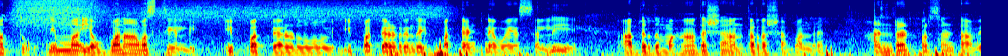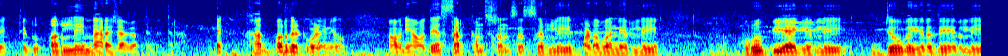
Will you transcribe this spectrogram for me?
ಮತ್ತು ನಿಮ್ಮ ಯೌವನಾವಸ್ಥೆಯಲ್ಲಿ ಇಪ್ಪತ್ತೆರಡು, ಇಪ್ಪತ್ತೆರಡರಿಂದ ಇಪ್ಪತ್ತೆಂಟನೇ ವಯಸ್ಸಲ್ಲಿ ಅದರದ್ದು ಮಹಾದಶ, ಅಂತರ್ದಶ ಬಂದರೆ ಹಂಡ್ರೆಡ್ ಪರ್ಸೆಂಟ್ ಆ ವ್ಯಕ್ತಿದು ಅರ್ಲಿ ಮ್ಯಾರೇಜ್ ಆಗುತ್ತೆ ಮಿತ್ರ ಬೇಕಾದ ಬರೆದಿಟ್ಕೊಳ್ಳಿ ನೀವು. ಅವನು ಯಾವುದೇ ಸರ್ಕಮ್ಸ್ಟಾನ್ಸಸ್ ಇರಲಿ, ಬಡವನಿರಲಿ, ಕುರೂಪಿಯಾಗಿರಲಿ, ಉದ್ಯೋಗ ಇರದೇ ಇರಲಿ,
